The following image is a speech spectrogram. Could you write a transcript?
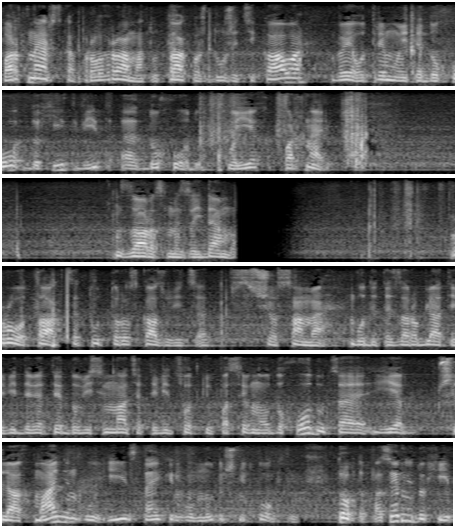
Партнерська програма тут також дуже цікава. Ви отримуєте дохід від е, доходу своїх партнерів. Зараз ми зайдемо. Про так, це тут розказується, що саме будете заробляти від 9 до 18% пасивного доходу. Це є шлях майнінгу і стейкінгу внутрішніх токенів. Тобто пасивний дохід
